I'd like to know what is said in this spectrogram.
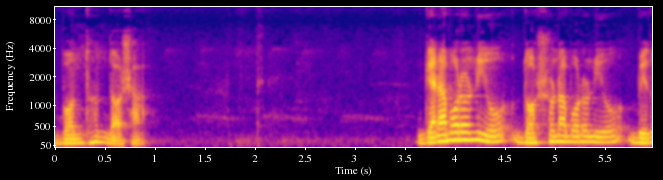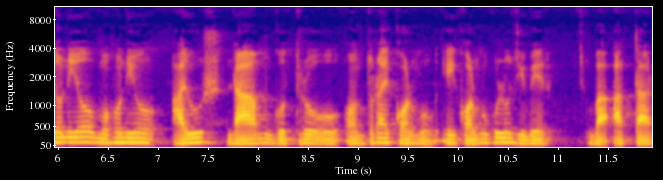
বন্ধন দশা। জ্ঞানাবরণীয়, দর্শনাবরণীয়, বেদনীয়, মোহনীয়, আয়ুষ, নাম, গোত্র ও অন্তরায় কর্ম, এই কর্মগুলো জীবের বা আত্মার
